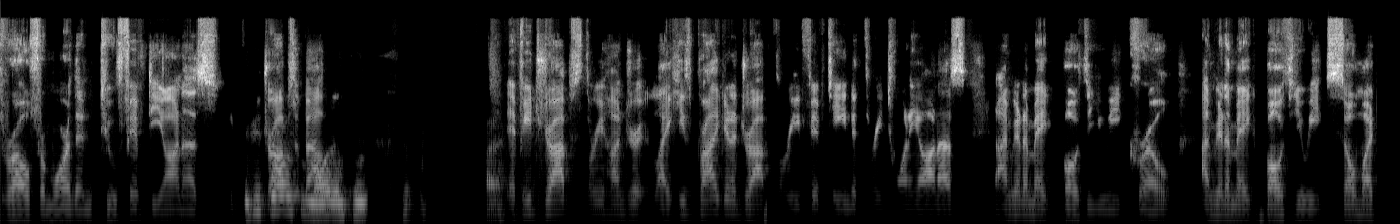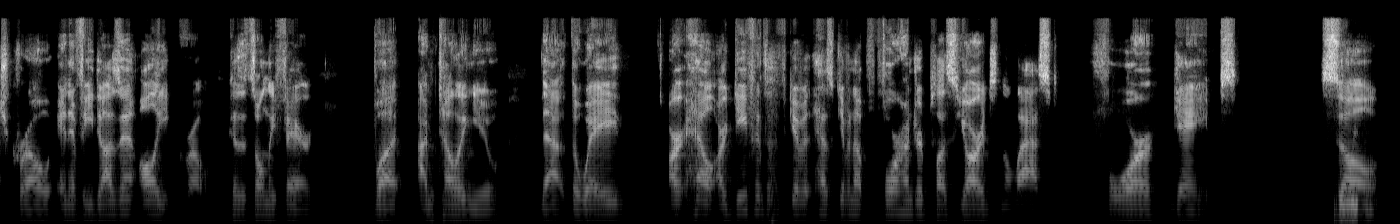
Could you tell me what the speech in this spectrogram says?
throw for more than 250 on us? If he Drops throws about- more than two, Uh, if he drops 300, like he's probably gonna drop 315 to 320 on us. I'm gonna make both of you eat crow. I'm gonna make both of you eat so much crow, and if he doesn't, I'll eat crow because it's only fair. But I'm telling you that the way our hell our defense has given has given up 400 plus yards in the last four games. do we- So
